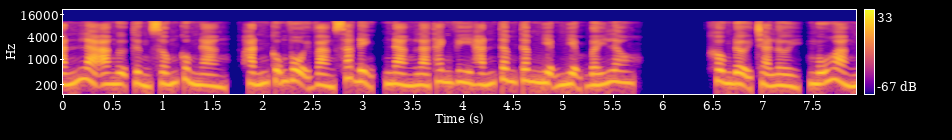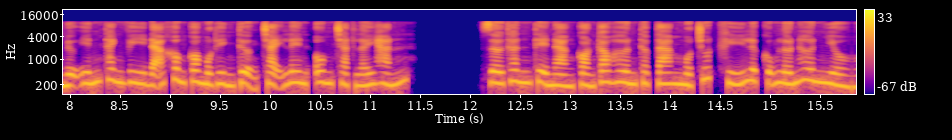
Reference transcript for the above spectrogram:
Hắn là A Ngự từng sống cùng nàng, hắn cũng vội vàng xác định nàng là Thanh Vi hắn tâm tâm niệm niệm bấy lâu. Không đợi trả lời, ngũ hoàng nữ Yến Thanh Vi đã không có một hình tượng chạy lên ôm chặt lấy hắn. Giờ thân thể nàng còn cao hơn thập tam một chút khí lực cũng lớn hơn nhiều,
